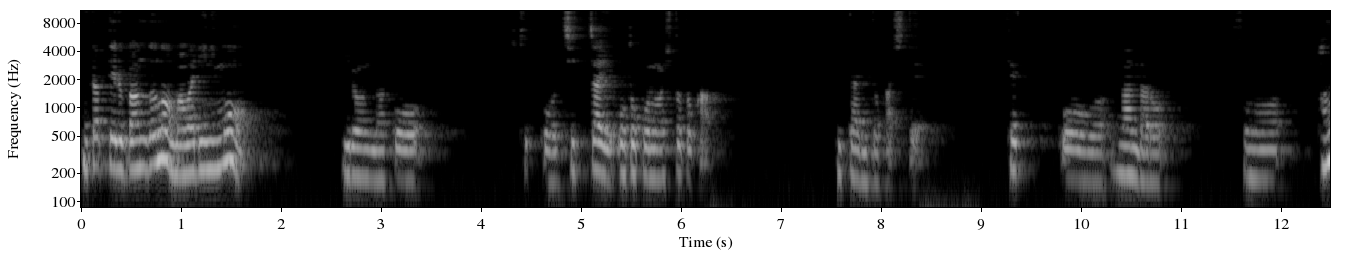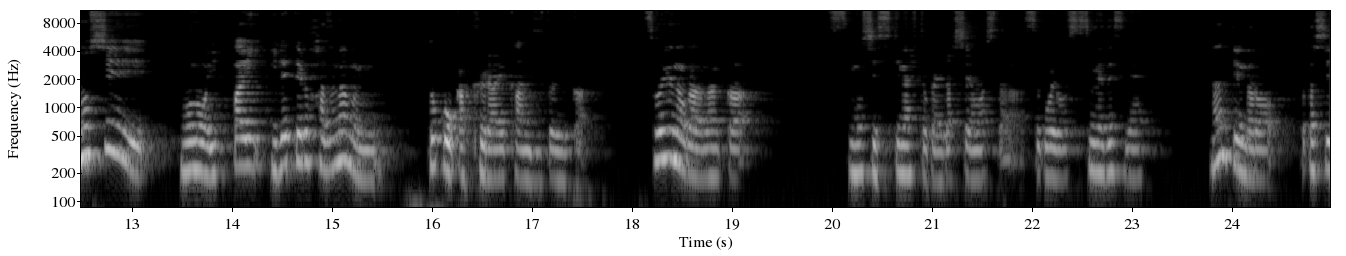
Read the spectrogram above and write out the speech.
歌ってるバンドの周りにも、いろんなこう、結構ちっちゃい男の人とか、いたりとかして、結構、なんだろう、その、楽しいものをいっぱい入れてるはずなのに、どこか暗い感じというか、そういうのがなんか、もし好きな人がいらっしゃいましたら、すごいおすすめですね。なんて言うんだろう。私、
